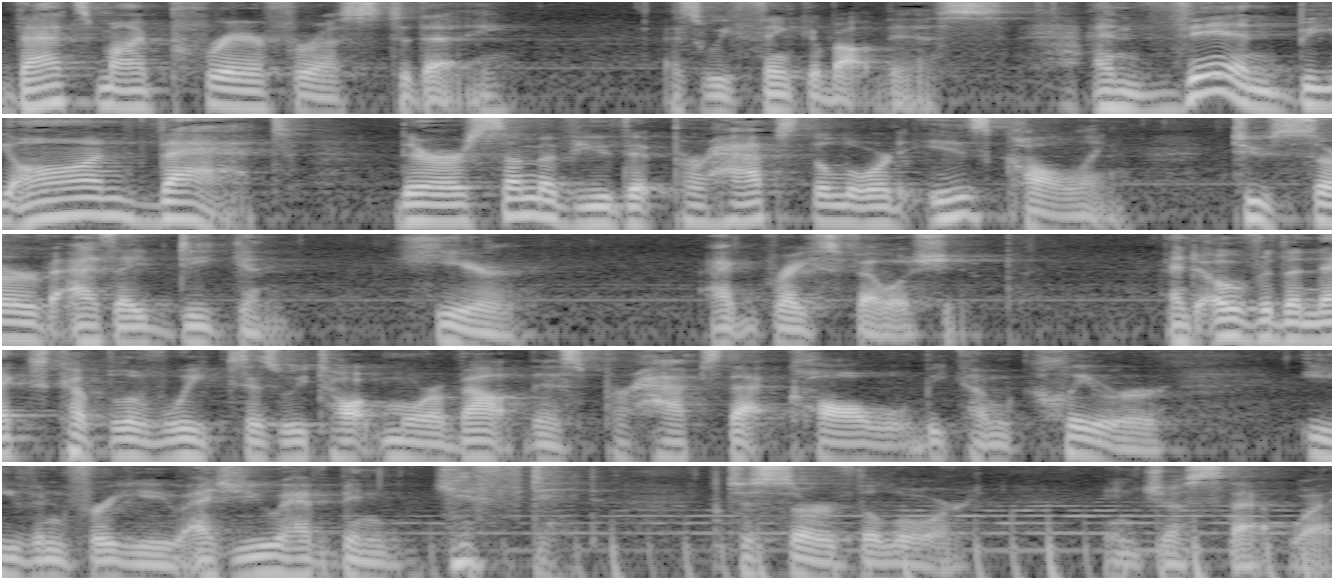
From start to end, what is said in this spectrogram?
That's my prayer for us today as we think about this. And then beyond that, there are some of you that perhaps the Lord is calling to serve as a deacon here at Grace Fellowship. And over the next couple of weeks, as we talk more about this, perhaps that call will become clearer even for you as you have been gifted to serve the Lord in just that way.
